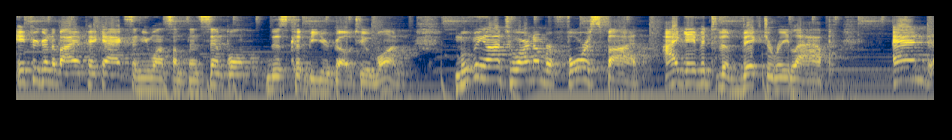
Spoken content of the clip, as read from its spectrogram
if you're gonna buy a pickaxe and you want something simple, this could be your go-to one. Moving on to our number four spot, I gave it to the Victory Lap. And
